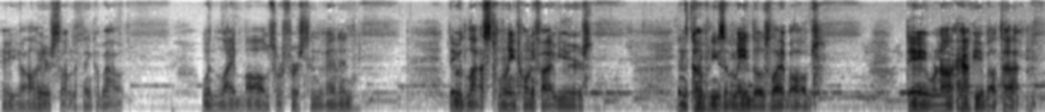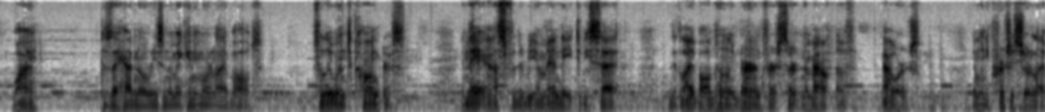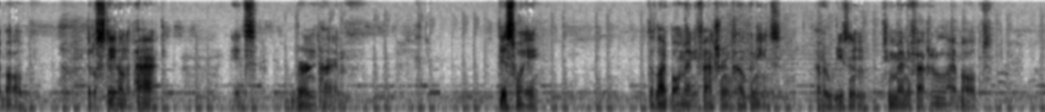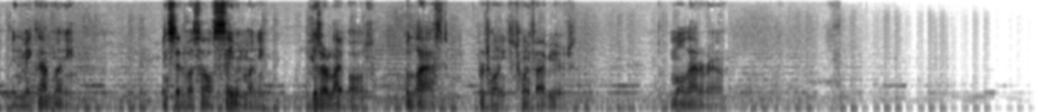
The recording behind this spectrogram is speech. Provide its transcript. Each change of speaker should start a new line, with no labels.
Hey, y'all, here's something to think about. When light bulbs were first invented, they would last 20, 25 years. And the companies that made those light bulbs, they were not happy about that. Why? Because they had no reason to make any more light bulbs. So they went to Congress and they asked for there to be a mandate to be set that light bulbs only burn for a certain amount of hours. And when you purchase your light bulb, it'll state on the pack it's burn time. This way, the light bulb manufacturing companies have a reason to manufacture light bulbs and make that money instead of us all saving money because our light bulbs would last for 20 to 25 years. Mull that around.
